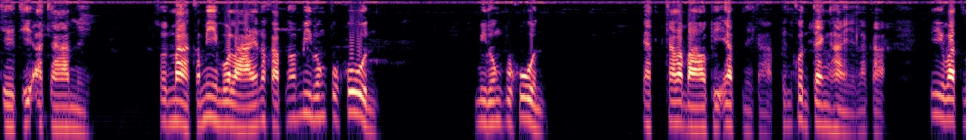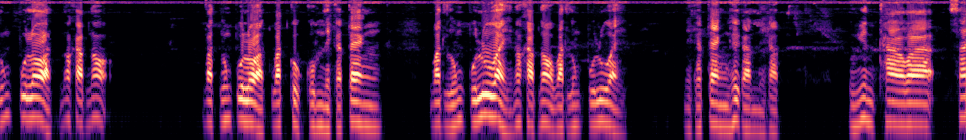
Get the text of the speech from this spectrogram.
เจทีอาจารย์นี่ ส่วนมากก็มีบ่หลายเนาะครับเนาะมีหลวงปู่คูณมีหลวงปู่คูณแอดคาราบาวพีแอดนี่ครับเป็นคนแต่งให้แล้วก็มีวัดหลวงปู่รอดเนาะครับเนาะวัดหลวงปู่รอด วัดกุกกลมนี่ก็แต่งวัดหลวงปู่รวยเนาะครับเนาะวัดหลวงปู่รวยนี่ก็แต่งคือกันนี่ครับผมยินข่าวว่าไส้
